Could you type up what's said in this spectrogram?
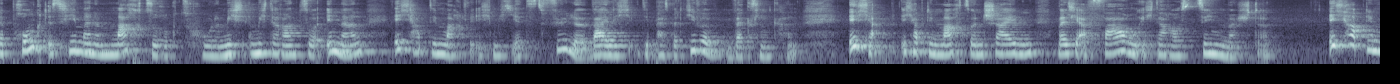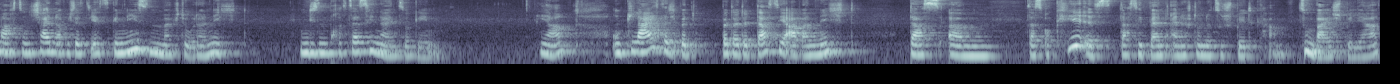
Der Punkt ist hier, meine Macht zurückzuholen, mich, mich daran zu erinnern, ich habe die Macht, wie ich mich jetzt fühle, weil ich die Perspektive wechseln kann. Ich habe ich hab die Macht zu entscheiden, welche Erfahrung ich daraus ziehen möchte. Ich habe die Macht zu entscheiden, ob ich das jetzt genießen möchte oder nicht. In diesen Prozess hineinzugehen. Ja, und gleichzeitig bedeutet das ja aber nicht, dass ähm, das okay ist, dass die Band eine Stunde zu spät kam. Zum Beispiel, ja.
